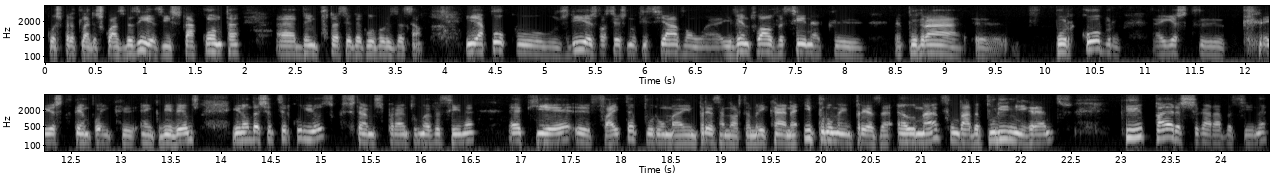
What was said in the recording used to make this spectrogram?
com as prateleiras quase vazias, e isso dá conta uh, da importância da globalização. E há poucos dias vocês noticiavam a eventual vacina que uh, poderá uh, pôr cobro a este, a este tempo em que, em que vivemos, e não deixa de ser curioso que estamos perante uma vacina que é feita por uma empresa norte-americana e por uma empresa alemã, fundada por imigrantes, que, para chegar à vacina,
